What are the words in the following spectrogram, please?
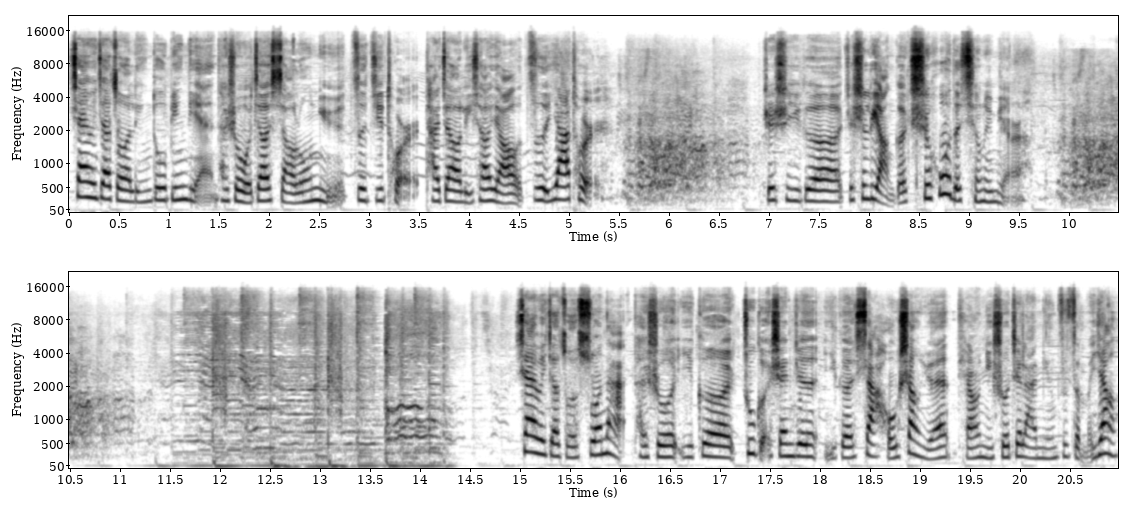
下一位叫做零度冰点，他说我叫小龙女，字鸡腿儿，他叫李逍遥，字鸭腿儿。这是一个，这是两个吃货的情侣名啊。下一位叫做唢呐，他说一个诸葛山珍，一个夏侯尚元。条，你说这俩名字怎么样？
